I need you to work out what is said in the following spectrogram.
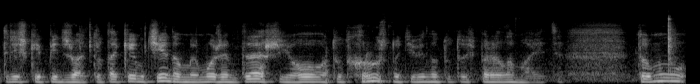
трішки піджати, то таким чином ми можемо теж його отут хруснути і він отут ось переламається. Тому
